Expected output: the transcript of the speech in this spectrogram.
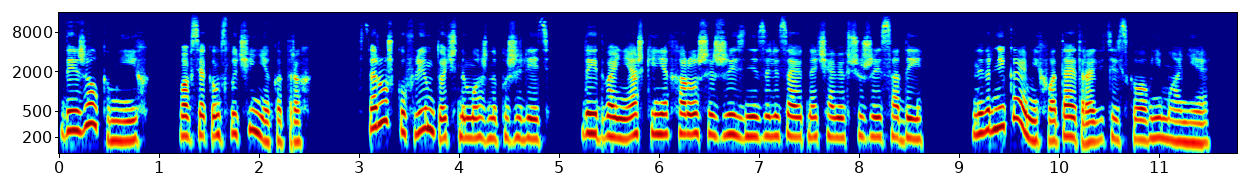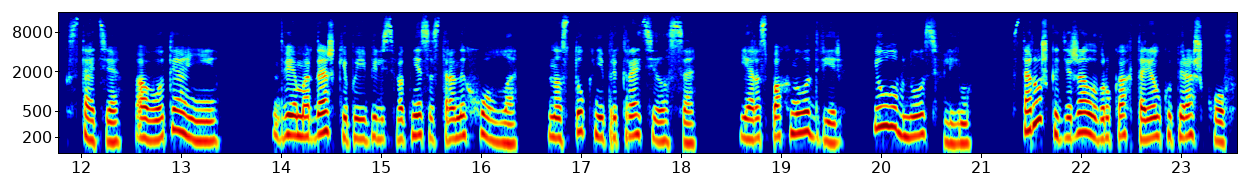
Да и жалко мне их, во всяком случае некоторых. Старушку Флим точно можно пожалеть, да и двойняшки нет хорошей жизни, залезают ночами в чужие сады. Наверняка им не хватает родительского внимания. Кстати, а вот и они. Две мордашки появились в окне со стороны холла, но стук не прекратился. Я распахнула дверь и улыбнулась Флим. Старушка держала в руках тарелку пирожков,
